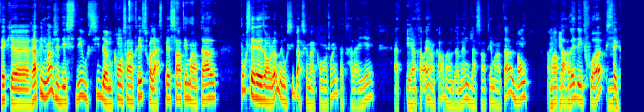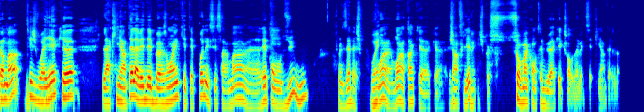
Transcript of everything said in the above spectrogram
Fait que euh, rapidement, j'ai décidé aussi de me concentrer sur l'aspect santé mentale pour ces raisons-là, mais aussi parce que ma conjointe a travaillé et a travaillé encore dans le domaine de la santé mentale. Donc, on m'en parlait des fois. Puis c'est mmh. comment, tu sais, je voyais que la clientèle avait des besoins qui n'étaient pas nécessairement euh, répondus ou je me disais, ben, moi, moi, en tant que, Jean-Philippe, je peux sûrement contribuer à quelque chose avec cette clientèle-là.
